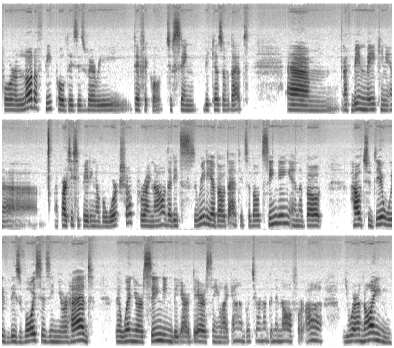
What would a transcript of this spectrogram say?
for a lot of people, this is very difficult to sing because of that. Um, I've been making a, a participating of a workshop right now that it's really about that. It's about singing and about how to deal with these voices in your head that when you're singing, they are there saying like, ah, but you're not good enough, or ah, you are annoying,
